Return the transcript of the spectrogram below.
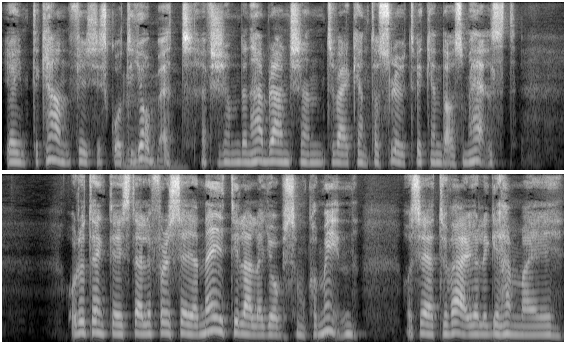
jag inte kan fysiskt gå till jobbet. Eftersom den här branschen tyvärr kan ta slut vilken dag som helst. Och då tänkte jag istället för att säga nej till alla jobb som kom in och säga tyvärr jag ligger hemma i,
